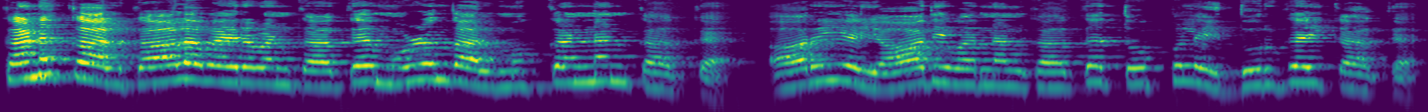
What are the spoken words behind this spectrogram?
கணுக்கால் காலவைரவன் காக்க முழங்கால் முக்கண்ணன் காக்க அரிய யாதிவர்ணன் காக்க தொப்புளை துர்கை காக்க.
